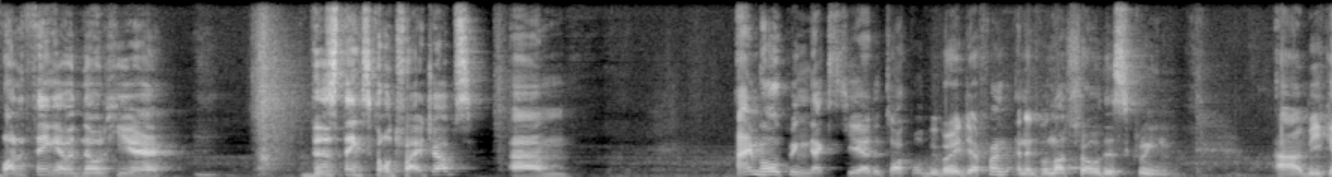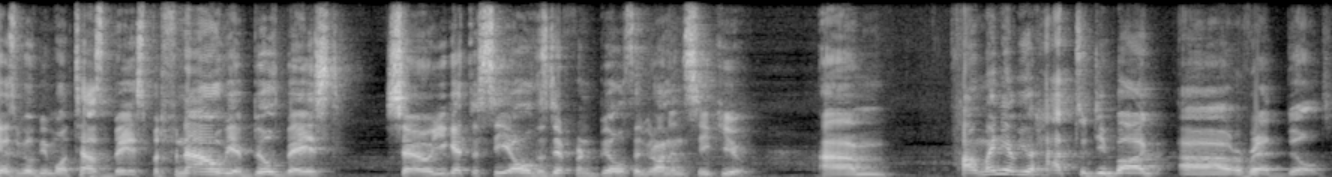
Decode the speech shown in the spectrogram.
one thing I would note here, this thing's called try jobs. Um, I'm hoping next year the talk will be very different and it will not show this screen uh, because it will be more test-based. But for now, we are build-based, so you get to see all the different builds that run in CQ. Um, how many of you had to debug a red build?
